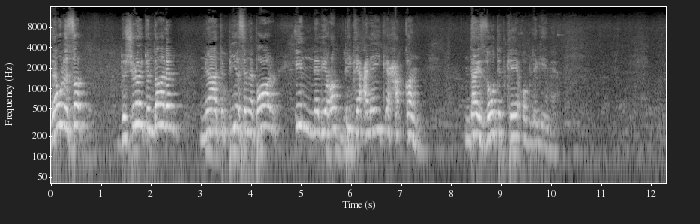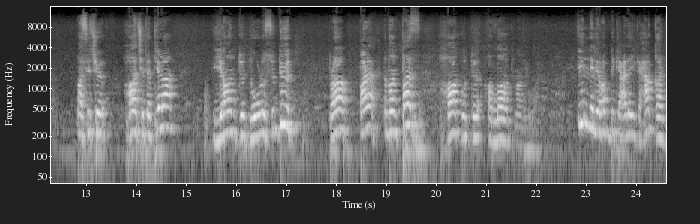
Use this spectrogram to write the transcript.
Dhe unë sot dëshiroj të ndalem në atë pjesën e parë inne li rabbike alejke hakkan ndaj Zotit ke obligime Pasi që haqet e tjera janë të dorës së dytë, pra para, domethanë pas hakut të Allahut të madhëruar. Inne li rabbike alejke hakkan,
